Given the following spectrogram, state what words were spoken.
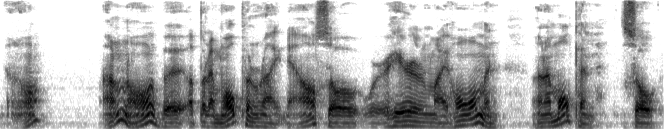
You know? I don't know, but, uh, but I'm open right now. So we're here in my home and, and I'm open. So,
